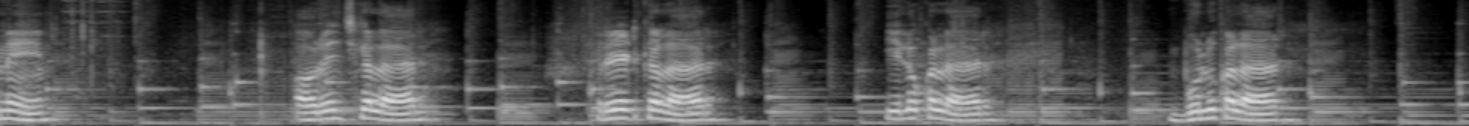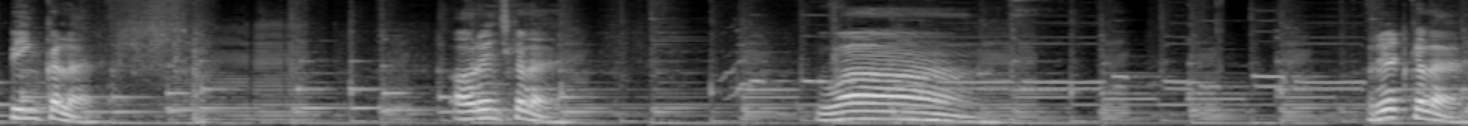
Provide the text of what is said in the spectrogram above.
name orange colour red colour yellow colour blue colour pink colour orange colour. One red colour.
